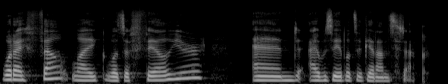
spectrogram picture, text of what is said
what I felt like was a failure, and I was able to get unstuck.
